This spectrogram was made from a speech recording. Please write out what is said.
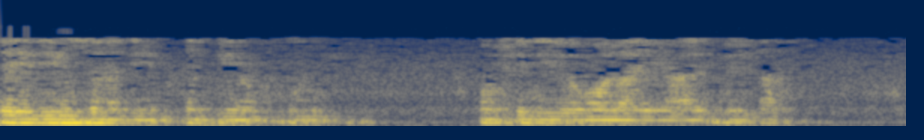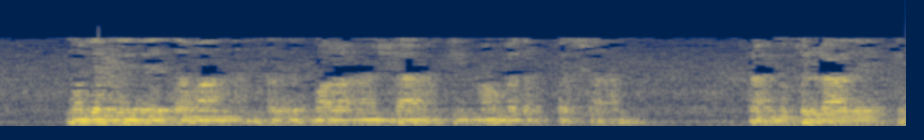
سیدی و سندی نبی و محبوب مرشدی و مولائی عارف اللہ مجدد زمان حضرت مولانا شاہ کی محمد اختر صاحب رحمۃ اللہ علیہ کے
